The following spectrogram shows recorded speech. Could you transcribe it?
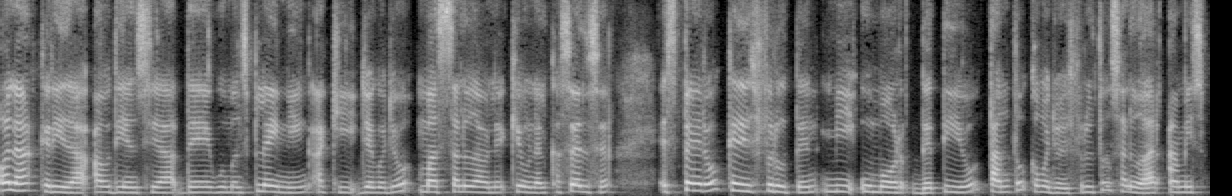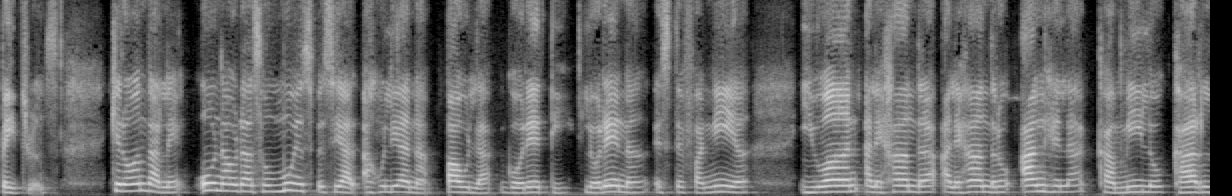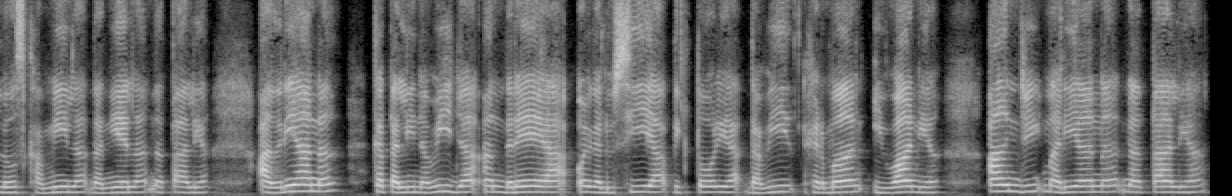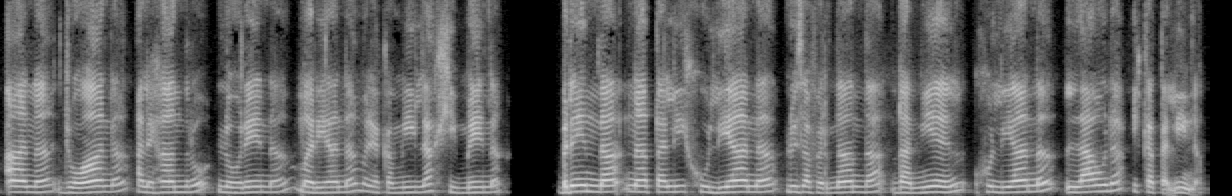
Hola, querida audiencia de Women's Planning. Aquí llego yo, más saludable que un Alka-Seltzer. Espero que disfruten mi humor de tío, tanto como yo disfruto saludar a mis Patreons. Quiero mandarle un abrazo muy especial a Juliana, Paula, Goretti, Lorena, Estefanía, Iván, Alejandra, Alejandro, Ángela, Camilo, Carlos, Camila, Daniela, Natalia, Adriana, Catalina Villa, Andrea, Olga Lucía, Victoria, David, Germán, Ivania, Angie, Mariana, Natalia, Ana, Joana, Alejandro, Lorena, Mariana, María Camila, Jimena, Brenda, Natalie, Juliana, Luisa Fernanda, Daniel, Juliana, Laura y Catalina.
